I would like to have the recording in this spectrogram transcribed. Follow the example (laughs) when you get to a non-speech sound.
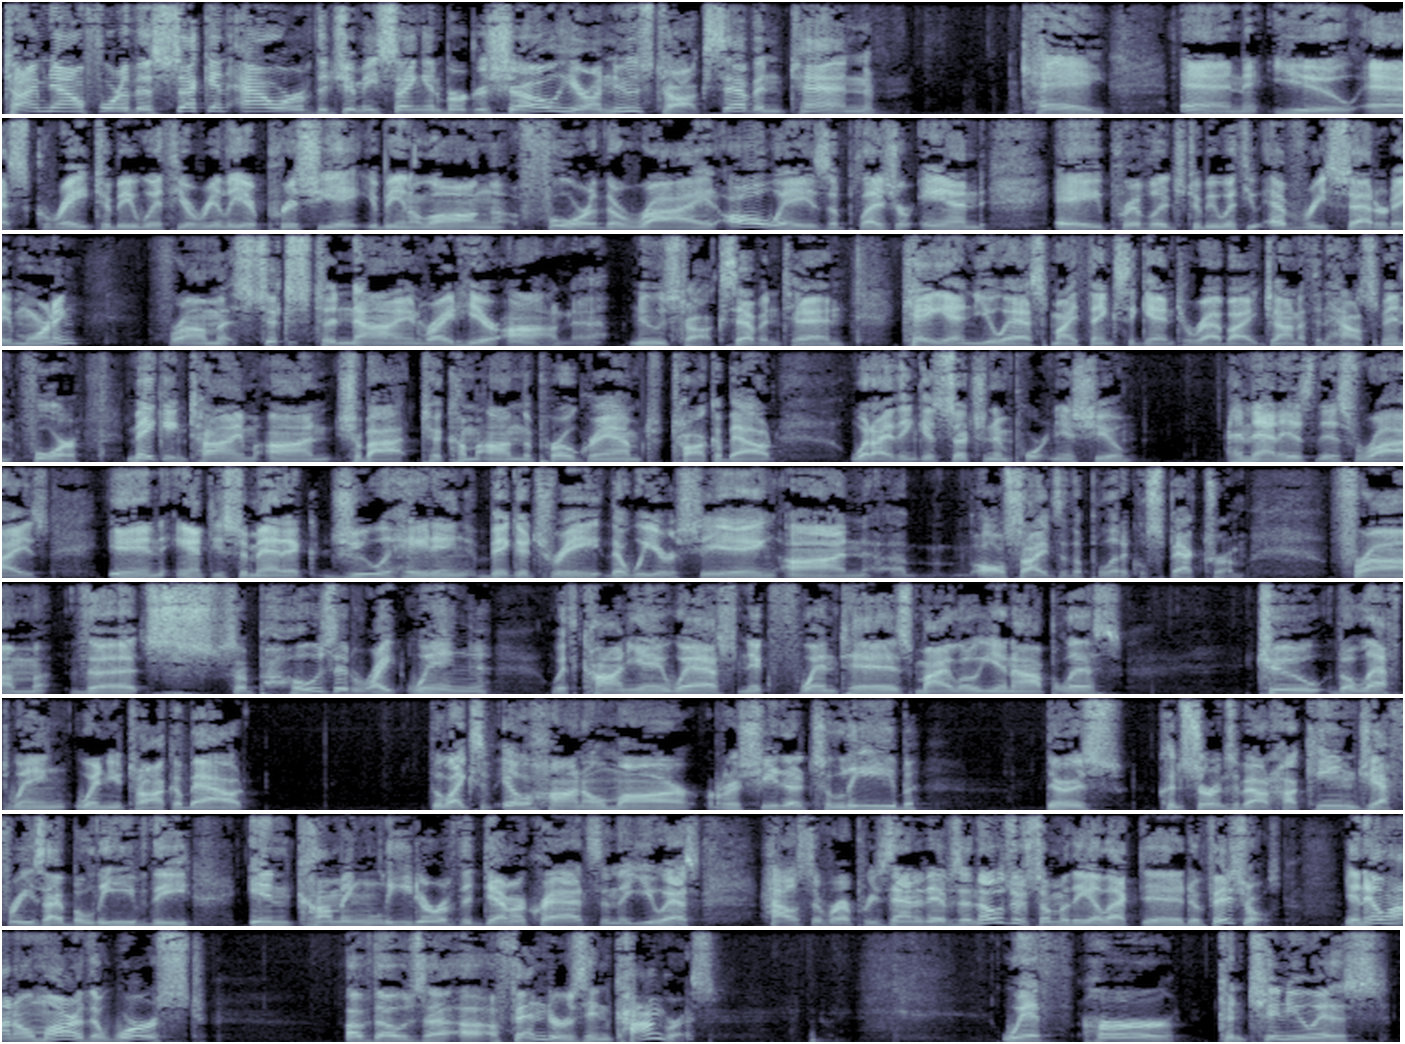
Time now for the second hour of the Jimmy Sengenberger Show here on News Talk 710 KNUS. Great to be with you. Really appreciate you being along for the ride. Always a pleasure and a privilege to be with you every Saturday morning from 6 to 9 right here on News Talk 710 KNUS. My thanks again to Rabbi Jonathan Hausman for making time on Shabbat to come on the program to talk about what I think is such an important issue, and that is this rise in anti Semitic, Jew hating bigotry that we are seeing on uh, all sides of the political spectrum. From the supposed right wing with Kanye West, Nick Fuentes, Milo Yiannopoulos, to the left wing when you talk about the likes of Ilhan Omar, Rashida Tlaib. There's concerns about Hakeem Jeffries, I believe, the incoming leader of the Democrats in the U.S. House of Representatives. And those are some of the elected officials. And Ilhan Omar, the worst of those uh, uh, offenders in Congress with her continuous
